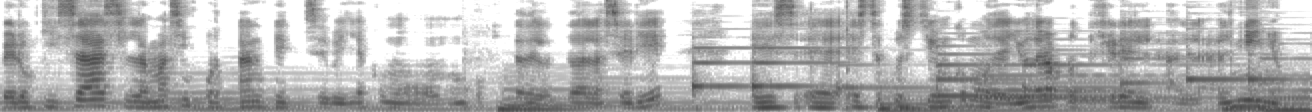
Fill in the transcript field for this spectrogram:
pero quizás la más importante que se veía como un poquito adelantada la serie es esta cuestión como de ayudar a proteger al niño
